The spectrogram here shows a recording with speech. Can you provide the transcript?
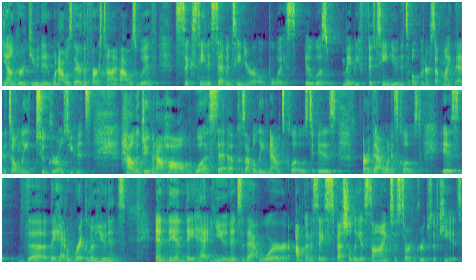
younger unit. When I was there the first time, I was with 16 and 17 year old boys. It was maybe 15 units open or something like that. It's only two girls' units. How the juvenile hall was set up, because I believe now it's closed, is, or that one is closed, is the, they had regular units and then they had units that were, I'm going to say, specially assigned to certain groups of kids.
